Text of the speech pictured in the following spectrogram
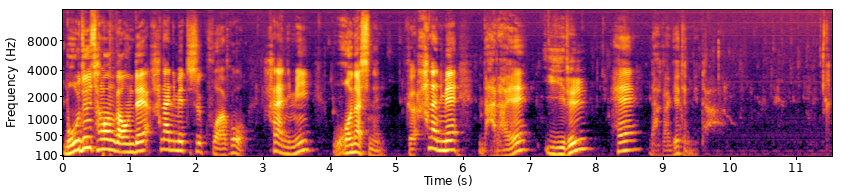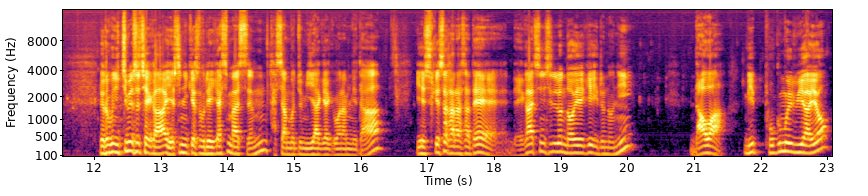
모든 상황 가운데 하나님의 뜻을 구하고 하나님이 원하시는 그 하나님의 나라의 일을 해 나가게 됩니다. 여러분 이쯤에서 제가 예수님께서 우리에게 하신 말씀 다시 한번 좀 이야기하기 원합니다. 예수께서 가라사대 내가 진실로 너희에게 이르노니 나와 및 복음을 위하여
